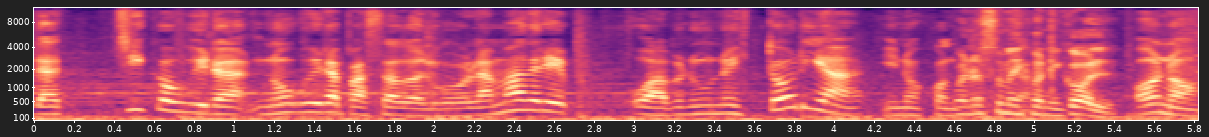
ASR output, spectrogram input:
la chica hubiera, no hubiera pasado algo, la madre o abre una historia y nos contesta. Bueno, eso me dijo Nicole. ¿O no?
